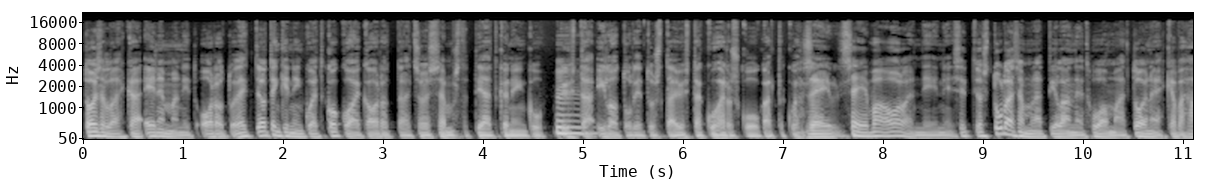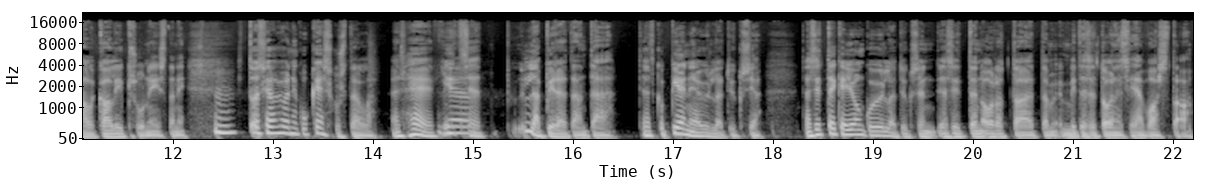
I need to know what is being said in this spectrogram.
toisella ehkä enemmän niitä että jotenkin niin kuin, että koko aika odottaa, että se olisi semmoista, tiedätkö, niin kuin mm. yhtä ilotulitusta, yhtä kuheruskuukautta, kun se ei, se ei vaan ole niin. niin sitten jos tulee semmoinen tilanne, että huomaa, että toinen ehkä vähän alkaa lipsua niistä, niin mm. tosiaan hyvä niin kuin keskustella. Että hei, että ylläpidetään tämä. Tiedätkö, pieniä yllätyksiä. Tai sitten tekee jonkun yllätyksen ja sitten odottaa, että miten se toinen siihen vastaa.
